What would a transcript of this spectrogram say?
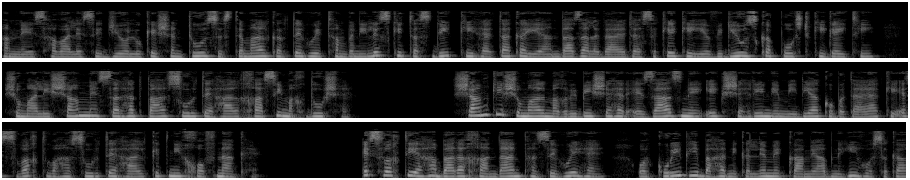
हमने इस हवाले से जियो लोकेशन टूल्स इस्तेमाल करते हुए थम्बनीलिस की तस्दीक की है ताकि ये अंदाज़ा लगाया जा सके कि ये वीडियोज़ कब पोस्ट की गई थी? शुमाली शाम में सरहद पार सूरत हाल खासी मखदूश है। शाम के शुमाल मगरबी शहर एजाज में एक शहरी ने मीडिया को बताया कि इस वक्त वहाँ सूरत हाल कितनी खौफनाक है। इस वक्त यहाँ बारह खानदान फंसे हुए हैं और कोई भी बाहर निकलने में कामयाब नहीं हो सका।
